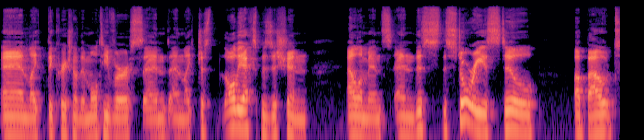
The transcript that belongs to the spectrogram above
and like the creation of the multiverse and and like just all the exposition elements and this the story is still about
